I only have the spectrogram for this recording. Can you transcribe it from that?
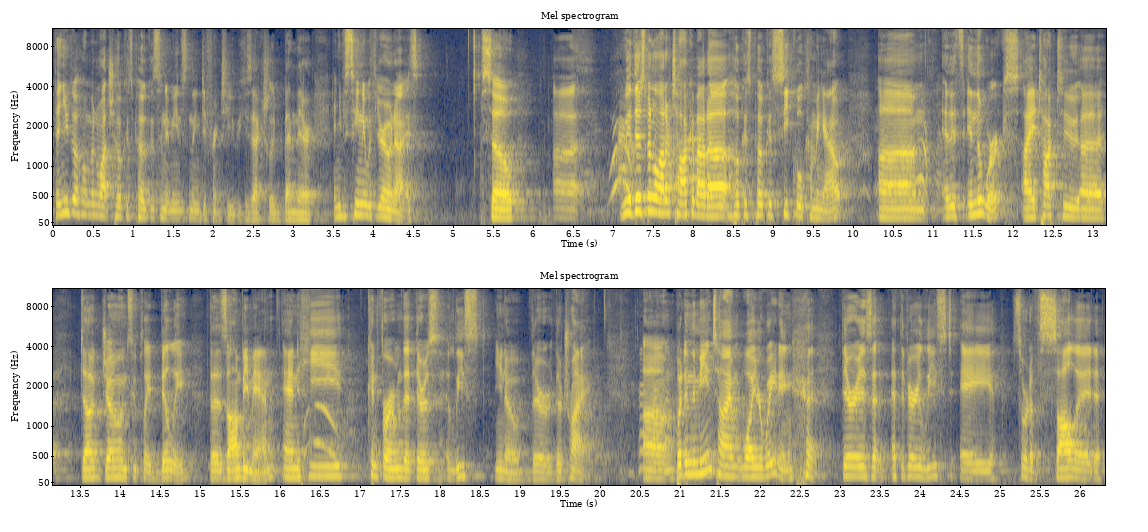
Then you go home and watch Hocus Pocus, and it means something different to you because you've actually been there and you've seen it with your own eyes. So uh, we, there's been a lot of talk about a Hocus Pocus sequel coming out, um, and it's in the works. I talked to uh, Doug Jones, who played Billy, the zombie man, and he confirmed that there's at least, you know, they're, they're trying. Um, but in the meantime, while you're waiting, there is at, at the very least a sort of solid,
